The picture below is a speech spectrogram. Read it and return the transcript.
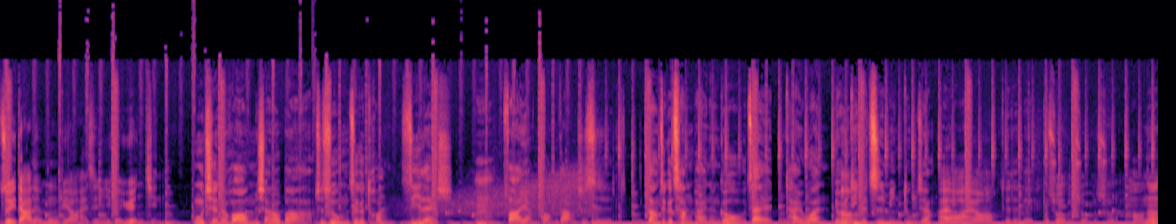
最大的目标还是一个愿景？目前的话，我们想要把就是我们这个团 Z Lash，嗯，发扬光大，就是。让这个厂牌能够在台湾有一定的知名度，这样。哎呦哎呦，对对对，不错不错不错。好，那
